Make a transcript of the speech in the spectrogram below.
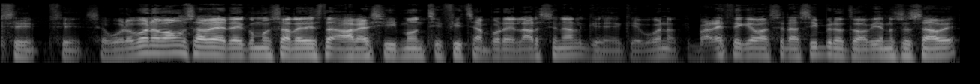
Sí, sí, seguro. Bueno, vamos a ver eh, cómo sale de esta, a ver si Monchi ficha por el Arsenal, que, bueno, que parece que va a ser así, pero todavía no se sabe,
